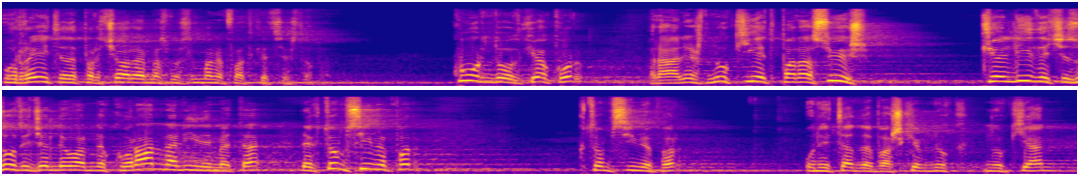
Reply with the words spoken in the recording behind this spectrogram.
urrejtje dhe përçarje mes muslimanëve fatkeqësisht apo. Kur ndodh kjo kur realisht nuk kihet parasysh kjo lidhje që Zoti xhele shanuhu në Kur'an na lidhi me të, dhe këto mësime për Këto mësime për unitet dhe bashkim nuk nuk janë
